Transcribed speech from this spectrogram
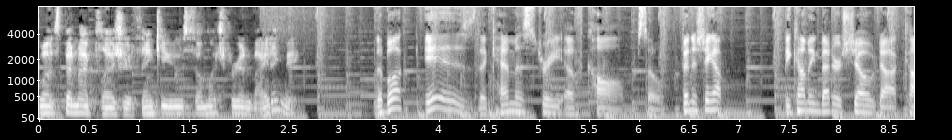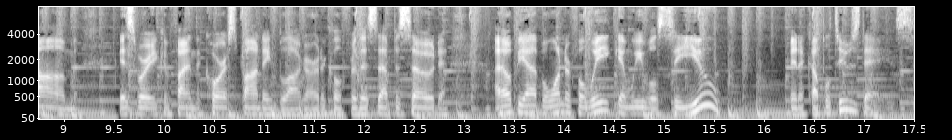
Well, it's been my pleasure. Thank you so much for inviting me. The book is The Chemistry of Calm. So, finishing up, becomingbettershow.com is where you can find the corresponding blog article for this episode. I hope you have a wonderful week, and we will see you in a couple Tuesdays.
